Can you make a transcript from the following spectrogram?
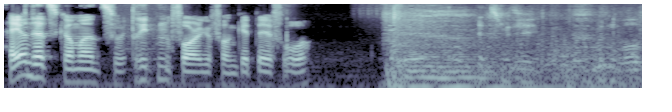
Hey und herzlich willkommen zur dritten Folge von GTFO. Jetzt mit die guten Wurf.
